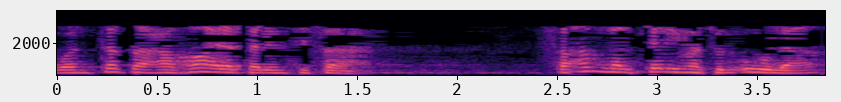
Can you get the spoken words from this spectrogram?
وانتفع غاية الانتفاع. فأما الكلمة الأولى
